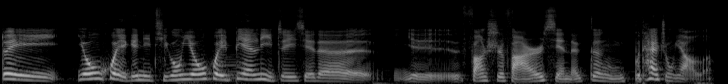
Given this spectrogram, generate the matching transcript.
对优惠给你提供优惠便利这一些的也方式，反而显得更不太重要了。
